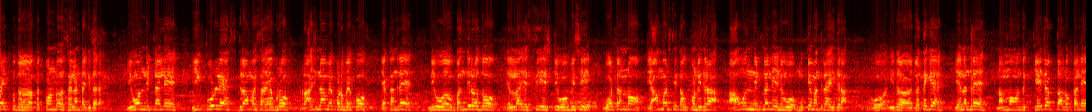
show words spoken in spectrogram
ಕೈ ಕುದ್, ಕತ್ಕೊಂಡು ಸೈಲೆಂಟ್ ಆಗಿದ್ದಾರೆ. ಈ ಒಂದು ನಿಟ್ಟಿನಲ್ಲಿ ಈ ಕೂಡಲೇ ಸಿದ್ದರಾಮಯ್ಯ ಸಾಹೇಬರು ರಾಜೀನಾಮೆ ಕೊಡಬೇಕು. ಯಾಕಂದರೆ ನೀವು ಬಂದಿರೋದು ಎಲ್ಲ S C, S T O B C ಓಟನ್ನು ಯಾಮರ್ಸಿ ತೆಗೆದುಕೊಂಡಿದ್ದೀರಾ ಆ ಒಂದು ನಿಟ್ಟಿನಲ್ಲಿ ನೀವು ಮುಖ್ಯಮಂತ್ರಿ ಆಗಿದ್ದೀರಾ? ಇದರ ಜೊತೆಗೆ ಏನಂದ್ರೆ ನಮ್ಮ ಒಂದು ಕೆಜಾಪ್ ತಾಲೂಕಲ್ಲಿ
